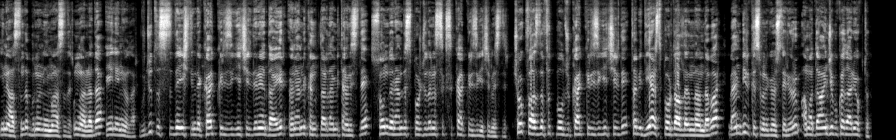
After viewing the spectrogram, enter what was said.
yine aslında bunun imasıdır. Bunlarla da eğleniyorlar. Vücut ısısı değiştiğinde kalp krizi geçirdiğine dair önemli kanıtlardan bir tanesi de son dönemde sporcuların sık sık kalp krizi geçirmesidir. Çok fazla futbolcu kalp krizi geçirdi. Tabi diğer spor dallarından da var. Ben bir kısmını gösteriyorum ama daha önce bu kadar yoktu.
